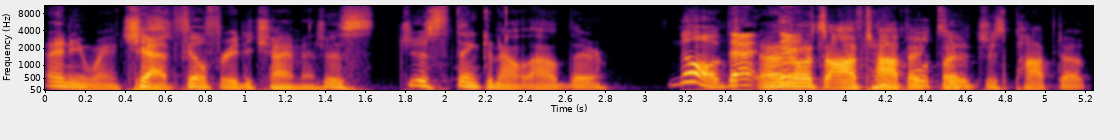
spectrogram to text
Anyway, just- Chat, feel free to chime in. Just just thinking out loud there. no, that, I know it's off topic, cool but too. it just popped up.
